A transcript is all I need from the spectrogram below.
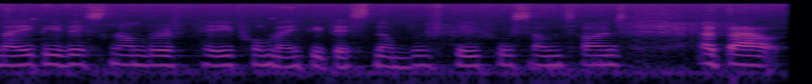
maybe this number of people, maybe this number of people sometimes about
